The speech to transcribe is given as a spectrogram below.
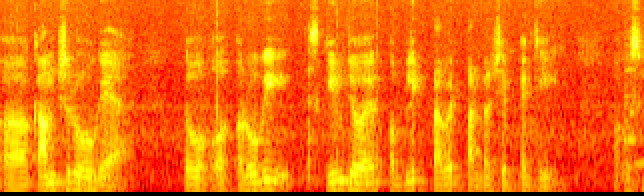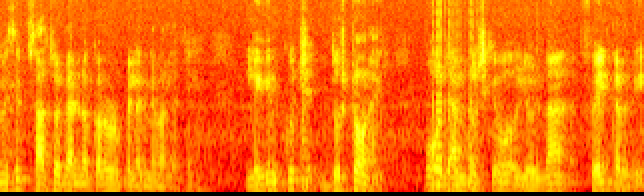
अ, काम शुरू हो गया तो और स्कीम जो है पब्लिक प्राइवेट पार्टनरशिप में थी उसमें सिर्फ़ सात सौ बयानवे करोड़ रुपए लगने वाले थे। लेकिन कुछ दुष्टों ने वो जानबूझ के वो योजना फेल कर दी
